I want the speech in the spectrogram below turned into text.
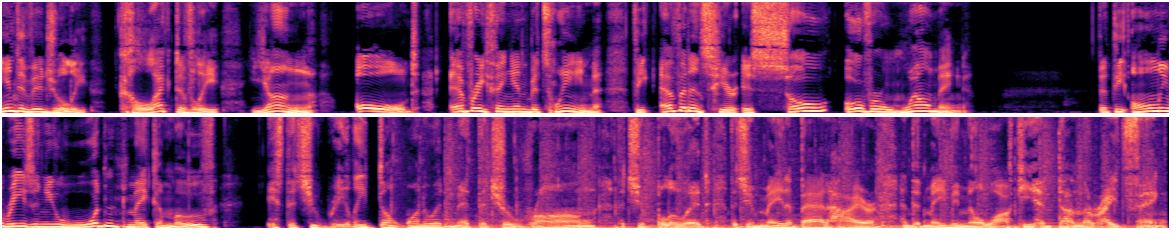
individually, collectively, young, old, everything in between. The evidence here is so overwhelming that the only reason you wouldn't make a move is that you really don't want to admit that you're wrong, that you blew it, that you made a bad hire, and that maybe Milwaukee had done the right thing.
